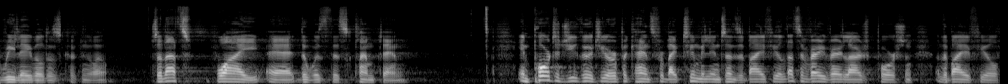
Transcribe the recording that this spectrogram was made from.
relabeled as cooking oil. So that's why uh, there was this clampdown. Imported UCO to Europe accounts for about 2 million tonnes of biofuel. That's a very, very large portion of the biofuel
